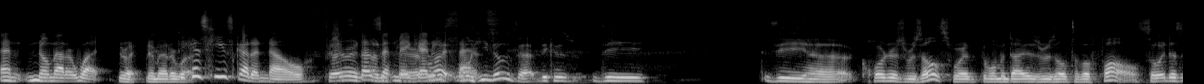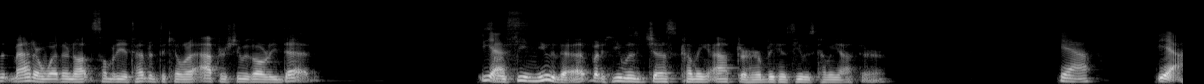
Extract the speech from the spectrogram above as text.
And no matter what. Right, no matter what. Because he's got to know. Fair This and doesn't make unfair. any right. sense. Well, he knows that because the the uh, coroner's results were that the woman died as a result of a fall. So it doesn't matter whether or not somebody attempted to kill her after she was already dead. Yes. So he knew that, but he was just coming after her because he was coming after her. Yeah. Yeah.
